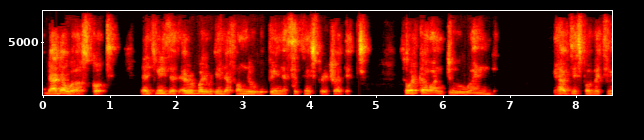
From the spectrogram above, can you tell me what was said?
the other world's court. That means that everybody within the family will be paying a certain spiritual debt. So what can one do when you have these poverty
